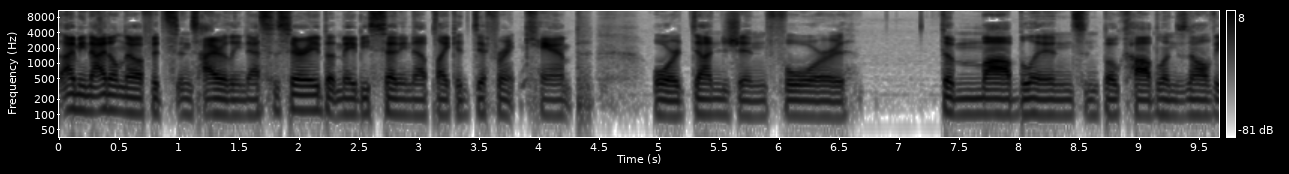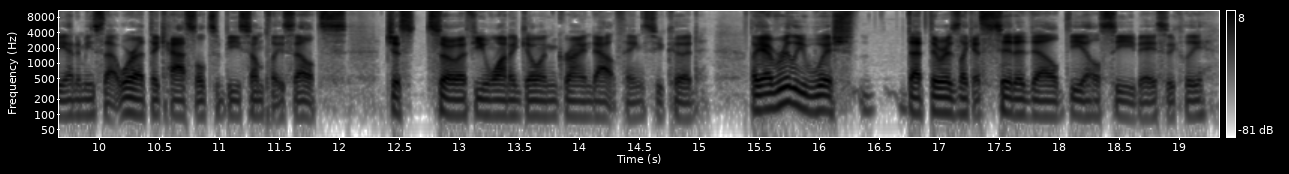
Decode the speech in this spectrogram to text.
I mean, I don't know if it's entirely necessary, but maybe setting up like a different camp or dungeon for the moblins and bokoblins and all the enemies that were at the castle to be someplace else. Just so if you want to go and grind out things, you could. Like, I really wish that there was like a Citadel DLC, basically.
